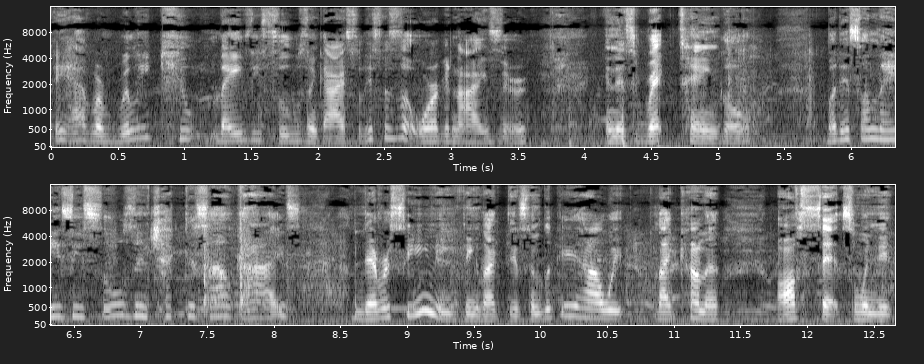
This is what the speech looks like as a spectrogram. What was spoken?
They have a really cute Lazy Susan, guys. So this is the organizer, and it's rectangle, but it's a Lazy Susan. Check this out, guys. I've never seen anything like this, and look at how it like kind of offsets when it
